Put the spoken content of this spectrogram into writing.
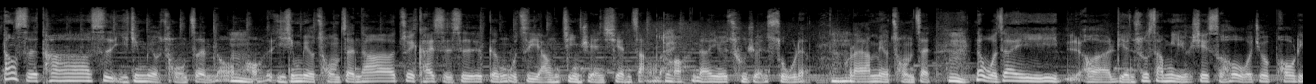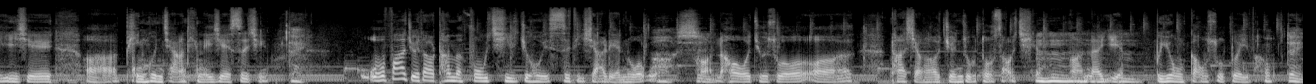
当时他是已经没有从政了，哦，已经没有从政。他最开始是跟吴志阳竞选县长嘛，哈，那因为初选输了，后来他没有从政。嗯，那我在呃脸书上面有些时候我就 po 了一些呃贫困家庭的一些事情，对。我发觉到他们夫妻就会私底下联络我，是，然后我就说，呃，他想要捐助多少钱啊？那也不用告诉对方。对，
